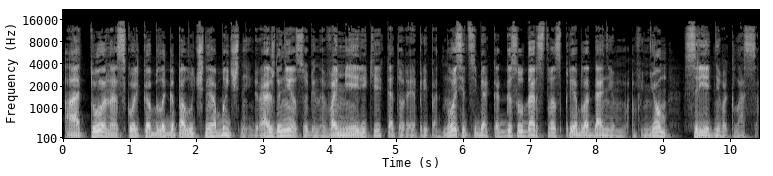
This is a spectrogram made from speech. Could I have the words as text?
а то, насколько благополучны обычные граждане, особенно в Америке, которая преподносит себя как государство с преобладанием в нем среднего класса.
